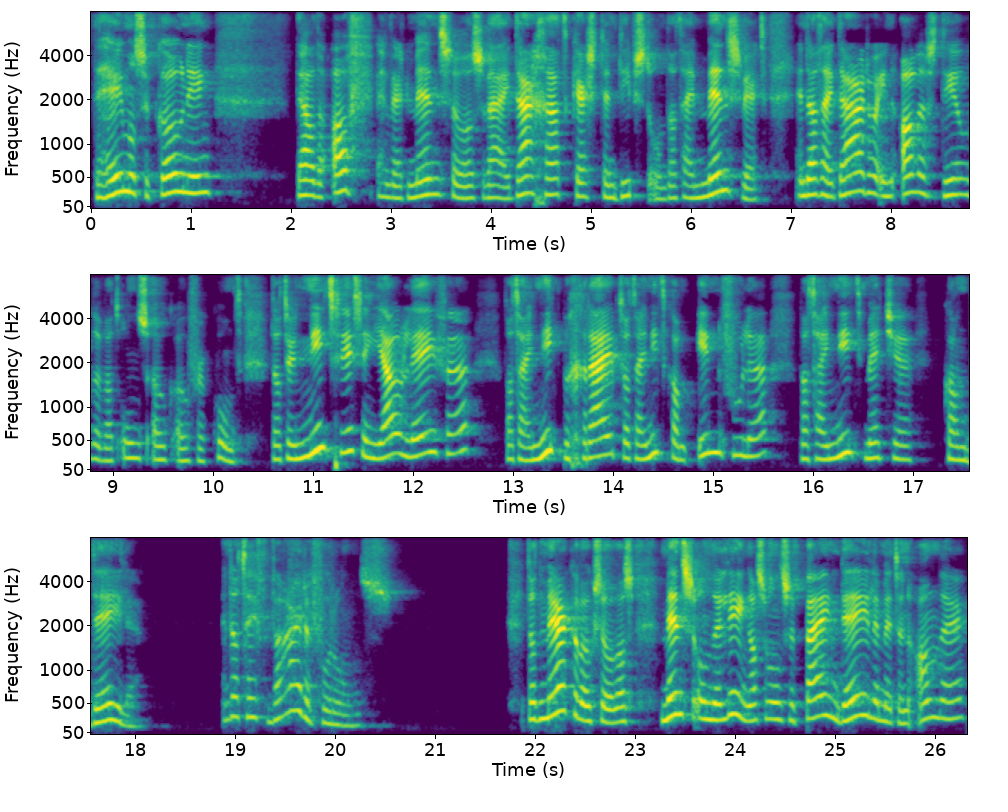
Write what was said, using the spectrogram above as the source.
De hemelse koning daalde af en werd mens zoals wij. Daar gaat kerst ten diepste om, dat hij mens werd en dat hij daardoor in alles deelde wat ons ook overkomt. Dat er niets is in jouw leven wat hij niet begrijpt, wat hij niet kan invoelen, wat hij niet met je kan delen. En dat heeft waarde voor ons. Dat merken we ook zo als mensen onderling, als we onze pijn delen met een ander,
